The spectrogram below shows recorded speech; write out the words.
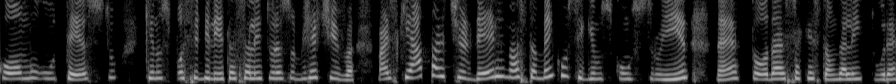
como o texto que nos possibilita essa leitura subjetiva, mas que a partir dele nós também conseguimos construir né, toda essa questão da leitura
